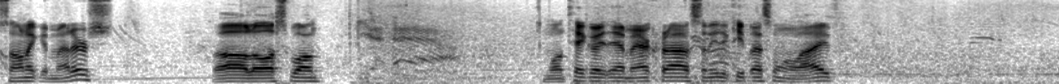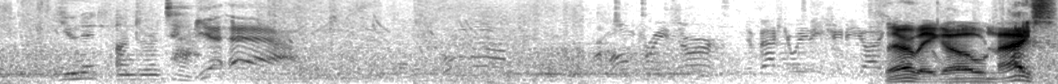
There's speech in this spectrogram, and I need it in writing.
Sonic emitters. Oh, lost one. Come on, take out them aircrafts. I need to keep this one alive. Unit under attack. We're home free, sir. Evacuating GDI. There we go. Nice.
